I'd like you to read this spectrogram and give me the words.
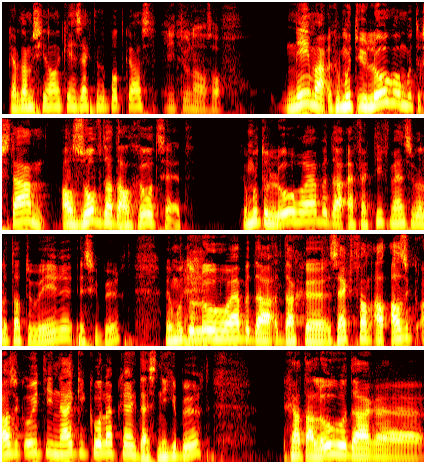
Ik heb dat misschien al een keer gezegd in de podcast. niet doen alsof. Nee, maar je moet, je logo moet er staan alsof dat al groot bent. Je moet een logo hebben dat effectief mensen willen tatoeëren, is gebeurd. Je moet een logo hebben dat, dat je zegt van, al- als ik, als ik ooit die Nike collab krijg, dat is niet gebeurd, gaat dat logo daar eh,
